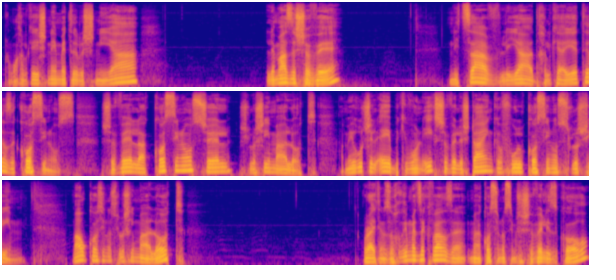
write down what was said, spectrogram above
כלומר חלקי 2 מטר לשנייה, למה זה שווה? ניצב ליד חלקי היתר זה קוסינוס, שווה לקוסינוס של 30 מעלות. המהירות של A בכיוון X שווה ל-2 כפול קוסינוס 30. מהו קוסינוס 30 מעלות? אולי אתם זוכרים את זה כבר, זה מהקוסינוסים ששווה לזכור.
